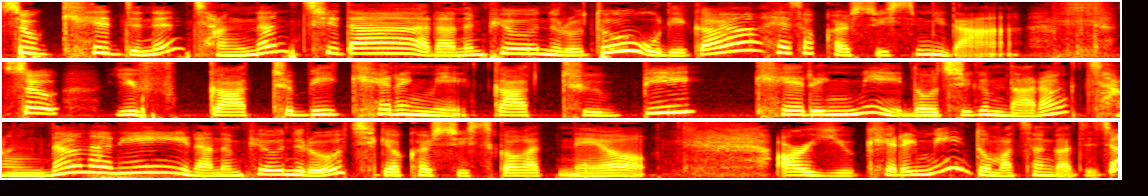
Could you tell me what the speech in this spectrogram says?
So, kid는 장난치다 라는 표현으로도 우리가 해석할 수 있습니다. So, you've got to be kidding me. got to be kidding me? 너 지금 나랑 장난하니? 라는 표현으로 직역할 수 있을 것 같네요. Are you kidding me? 도 마찬가지죠?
